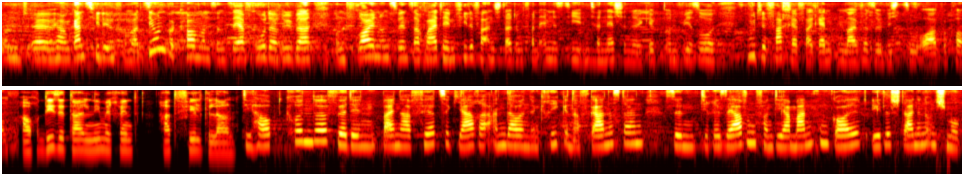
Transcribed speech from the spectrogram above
und äh, wir haben ganz viele Informationen bekommen und sind sehr froh darüber und freuen uns, wenn es auch weiterhin viele Veranstaltungen von Amnesty International gibt und wir so gute Fachreferenten mal persönlich zu Ohr bekommen. Auch diese Teilnehmerin hat viel gelernt. Die Hauptgründe für den beinahe 40 Jahre andauernden Krieg in Afghanistan sind die Reserven von Diamanten, Gold, Edelsteinen und Schmuck,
